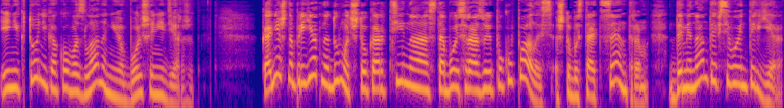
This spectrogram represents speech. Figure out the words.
и никто никакого зла на нее больше не держит. Конечно, приятно думать, что картина с тобой сразу и покупалась, чтобы стать центром, доминантой всего интерьера.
